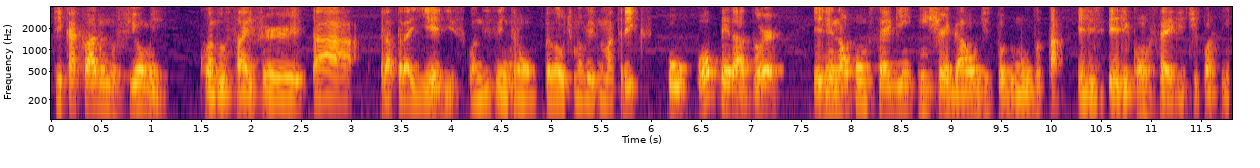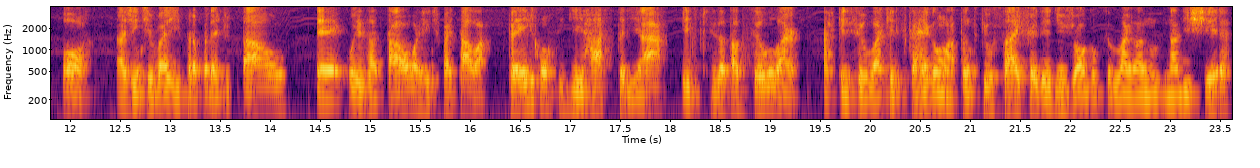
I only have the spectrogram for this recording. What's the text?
Fica claro no filme, quando o Cypher tá para atrair eles, quando eles entram pela última vez no Matrix, o operador, ele não consegue enxergar onde todo mundo tá. Ele, ele consegue, tipo assim, ó, a gente vai para prédio tal, é, coisa tal, a gente vai estar lá. Para ele conseguir rastrear, ele precisa estar do celular. Aquele celular que eles carregam lá. Tanto que o Cypher, ele joga o celular lá no- na lixeira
